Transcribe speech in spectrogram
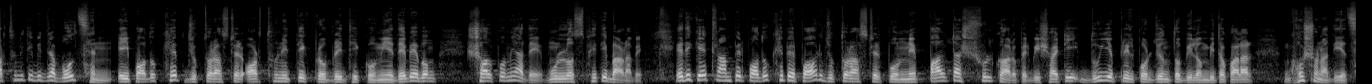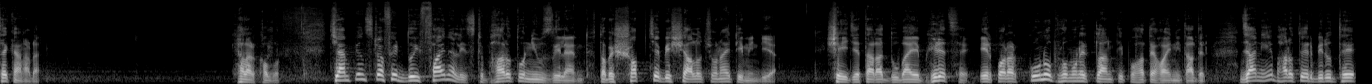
অর্থনীতিবিদরা বলছেন, এই পদক্ষেপ যুক্তরাষ্ট্রের অর্থনৈতিক প্রবৃদ্ধি কমিয়ে দেবে এবং স্বল্পমেয়াদে মূল্যস্ফীতি বাড়াবে। এদিকে ট্রাম্পের পদক্ষেপের পর যুক্তরাষ্ট্রের পণ্যে পাল্টা শুল্ক আরোপের বিষয়টি দুই এপ্রিল পর্যন্ত বিলম্বিত করার ঘোষণা দিয়েছে কানাডা। খেলার খবর। চ্যাম্পিয়ন্স ট্রফির দুই ফাইনালিস্ট ভারত ও নিউজিল্যান্ড তবে সবচেয়ে বেশি আলোচনায় টিম ইন্ডিয়া। সেই যে তারা দুবাইয়ে ভিড়েছে, এরপর আর কোনো ভ্রমণের ক্লান্তি পোহাতে হয়নি তাদের। জানিয়ে ভারতের বিরুদ্ধে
